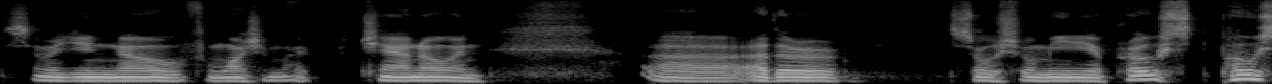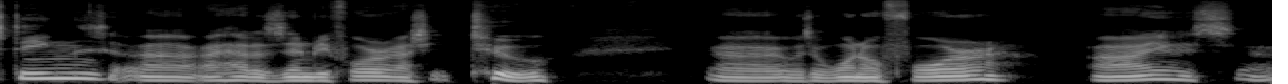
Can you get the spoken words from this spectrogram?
some of you know from watching my channel and uh, other social media post postings. Uh, I had a Sinn before, actually two. Uh, it was a 104i, it's, uh,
